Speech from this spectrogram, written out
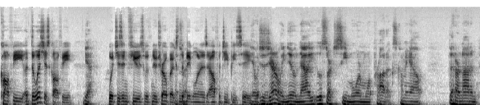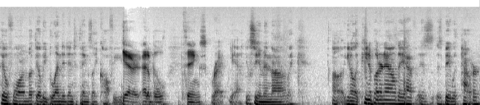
coffee, a delicious coffee, yeah, which is infused with nootropics, That's and the right. big one is alpha GPC. yeah, which is generally new. Now you'll start to see more and more products coming out that are not in pill form, but they'll be blended into things like coffee. Yeah, edible things. Right. Yeah, you'll see them in uh, like. Uh, you know, like peanut butter now, they have is, is big with powder.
